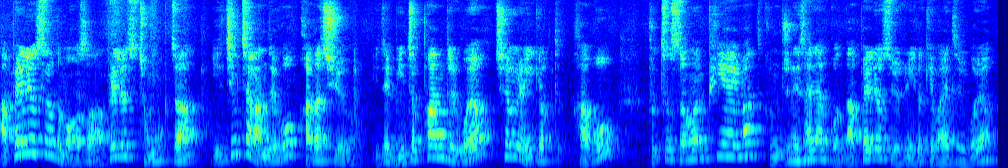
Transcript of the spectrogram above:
아펠리우스로 넘어가서 아펠리우스 정복자. 이 침착 안 들고 과다치유. 이제 민첩함 들고요. 최후의 가고 부특성은 피해 맛 금준이 사냥꾼 나펠리오스 요즘 이렇게 많이 들고요.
